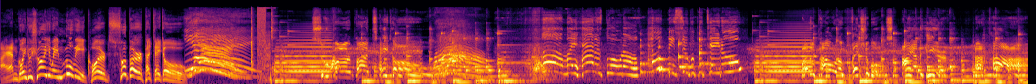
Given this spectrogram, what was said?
I am going to show you a movie called Super Potato. Yay! Super Potato! Wow! Oh, my hat is blown off. Help me, Super Potato. By the power of vegetables, I am here. Aha!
